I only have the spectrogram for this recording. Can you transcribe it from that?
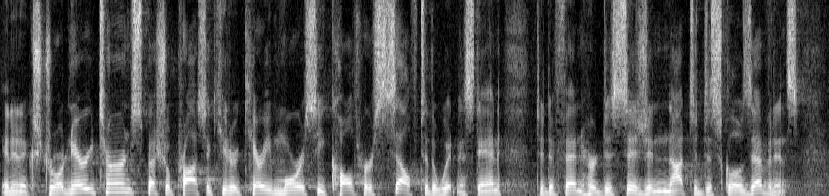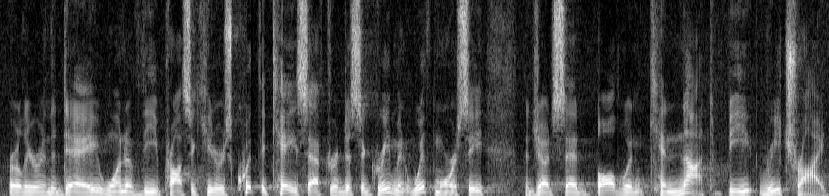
In an extraordinary turn, Special Prosecutor Kari Morrissey called herself to the witness stand to defend her decision not to disclose evidence. Earlier in the day, one of the prosecutors quit the case after a disagreement with Morrissey. The judge said Baldwin cannot be retried.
